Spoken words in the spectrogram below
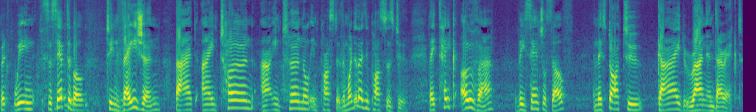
But we're susceptible to invasion by our, intern, our internal imposters. And what do those imposters do? They take over the essential self and they start to guide, run, and direct.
